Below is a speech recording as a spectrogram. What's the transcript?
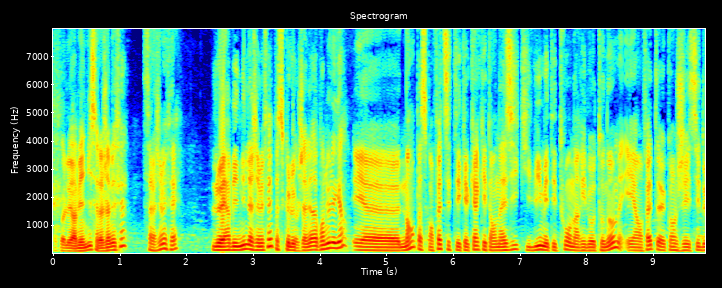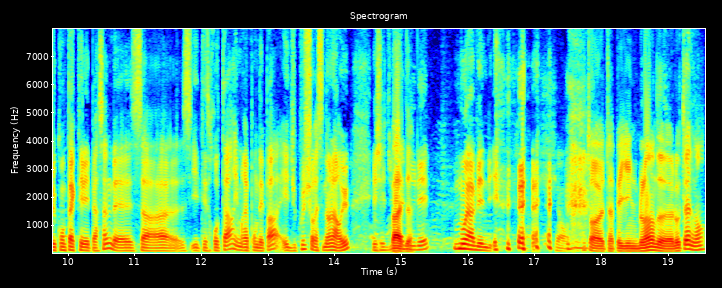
Pourquoi le Airbnb, ça l'a jamais fait? Ça l'a jamais fait. Le Airbnb l'a jamais fait parce que le jamais répondu, les gars? Et euh, non, parce qu'en fait, c'était quelqu'un qui était en Asie qui lui mettait tout en arrivée autonome. Et en fait, euh, quand j'ai essayé de contacter les personnes, ben, ça, il était trop tard, il me répondait pas. Et du coup, je suis resté dans la rue et j'ai dû Bad. annuler. Mon Airbnb. T'as as payé une blinde euh, l'hôtel, non?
